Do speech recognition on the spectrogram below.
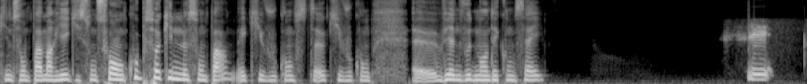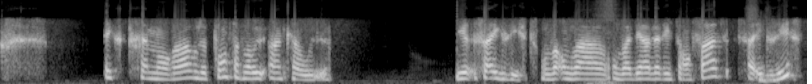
Qui ne sont pas mariées, qui sont soit en couple, soit qui ne le sont pas, mais qui vous, qui vous euh, viennent vous demander conseil? C'est extrêmement rare. Je pense avoir eu un cas ou deux. Ça existe. On va, on va, on va dire la vérité en face. Ça mhm. existe.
